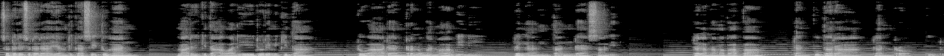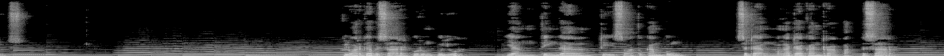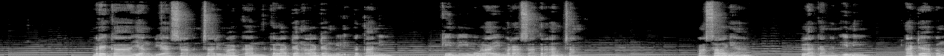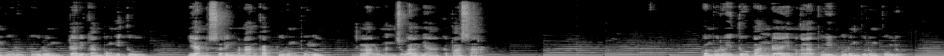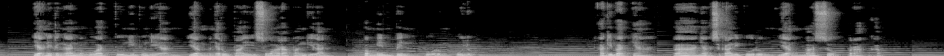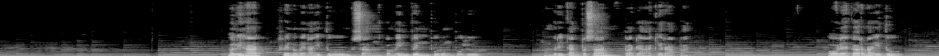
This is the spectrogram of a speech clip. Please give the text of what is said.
Saudara-saudara yang dikasih Tuhan, mari kita awali durimi kita, doa dan renungan malam ini dengan tanda salib. Dalam nama Bapa dan Putera dan Roh Kudus. Keluarga besar burung puyuh yang tinggal di suatu kampung sedang mengadakan rapat besar mereka yang biasa mencari makan ke ladang-ladang milik petani kini mulai merasa terancam. Pasalnya, belakangan ini ada pemburu burung dari kampung itu yang sering menangkap burung puyuh lalu menjualnya ke pasar. Pemburu itu pandai mengelabui burung-burung puyuh yakni dengan membuat bunyi-bunyian yang menyerupai suara panggilan pemimpin burung puyuh. Akibatnya, banyak sekali burung yang masuk perangkap. Melihat fenomena itu, sang pemimpin burung puyuh memberikan pesan pada akhir rapat. Oleh karena itu,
